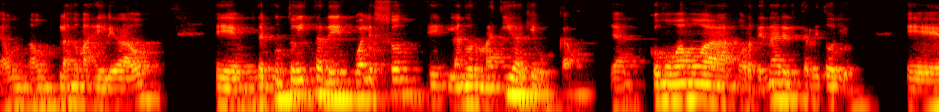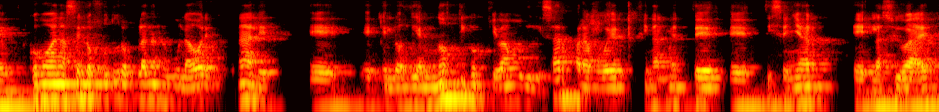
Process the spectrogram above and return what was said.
a un, a, un, plano más elevado, eh, desde el punto de vista de cuáles son eh, la normativa que buscamos, ¿ya? cómo vamos a ordenar el territorio, eh, cómo van a ser los futuros planes reguladores comunales, eh, en los diagnósticos que vamos a utilizar para poder finalmente diseñar las ciudades.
